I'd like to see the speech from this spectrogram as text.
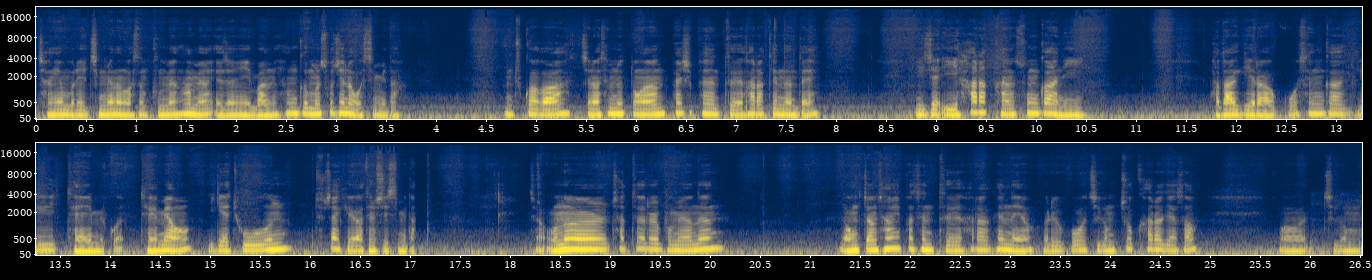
장애물이 직면한 것은 분명하며 여전히 많은 현금을 소진하고 있습니다. 주가가 지난 3년 동안 80% 하락했는데 이제 이 하락한 순간이 바닥이라고 생각이 되며 이게 좋은 투자 기회가 될 수 있습니다. 자, 오늘 차트를 보면은 0.32% 하락했네요. 그리고 지금 쭉 하락해서 어, 지금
